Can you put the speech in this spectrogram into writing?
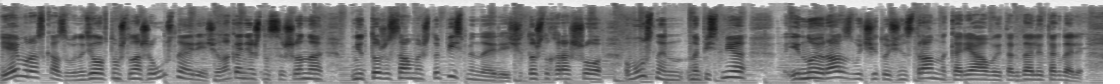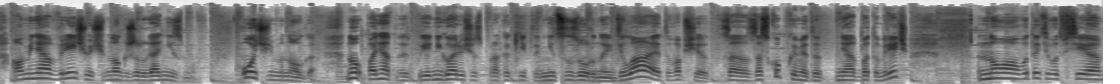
Я ему рассказываю. Но дело в том, что наша устная речь, она, конечно, совершенно не то же самое, что письменная речь. И то, что хорошо в устной, на письме иной раз звучит очень странно, коряво и так далее, и так далее. А у меня в речи очень много жаргонизмов. Очень много. Ну, понятно, я не говорю сейчас про какие-то нецензурные дела, это вообще за, за скобками, это не об этом речь. Но вот эти вот все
